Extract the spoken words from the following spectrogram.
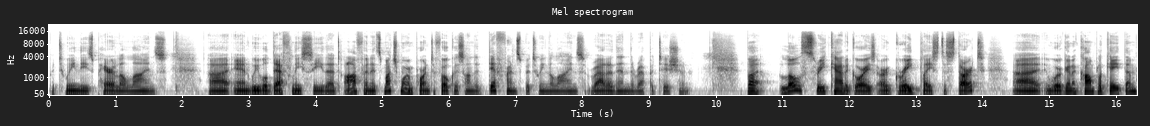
between these parallel lines. Uh, and we will definitely see that often it's much more important to focus on the difference between the lines rather than the repetition. But Lowth's three categories are a great place to start. Uh, we're going to complicate them,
